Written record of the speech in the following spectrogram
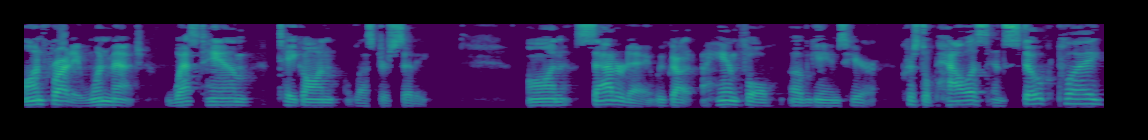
On Friday, one match West Ham take on Leicester City. On Saturday, we've got a handful of games here. Crystal Palace and Stoke play.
